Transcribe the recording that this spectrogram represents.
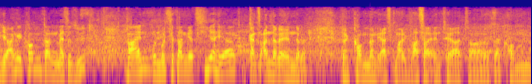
hier angekommen, dann Messe Süd rein und musste dann jetzt hierher ganz andere Ende. Dann kommen dann erstmal Wasserenthärter, da kommen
